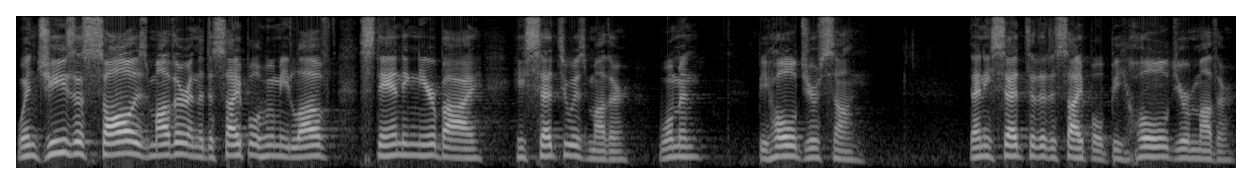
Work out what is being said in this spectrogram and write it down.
When Jesus saw his mother and the disciple whom he loved standing nearby, he said to his mother, Woman, behold your son. Then he said to the disciple, Behold your mother.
